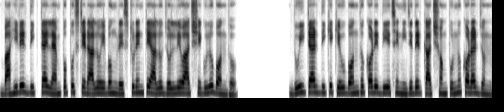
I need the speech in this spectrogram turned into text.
বাহিরের দিকটায় ল্যাম্পপোস্টের আলো এবং রেস্টুরেন্টে আলো জ্বললেও আজ সেগুলো বন্ধ। দুইটার দিকে কেউ বন্ধ করে দিয়েছে নিজেদের কাজ সম্পূর্ণ করার জন্য।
